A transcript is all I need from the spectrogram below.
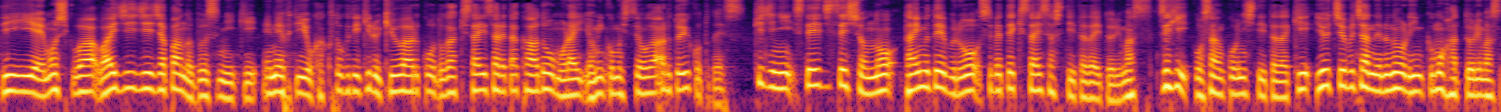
DEA もしくは YGG ジャパンのブースに行き NFT を獲得できる QR コードが記載されたカードをもらい読み込む必要があるということです。記事にステージセッションのタイムテーブルをすべて記載させていただいております。ぜひご参考にしていただき YouTube チャンネルのリンクも貼っております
